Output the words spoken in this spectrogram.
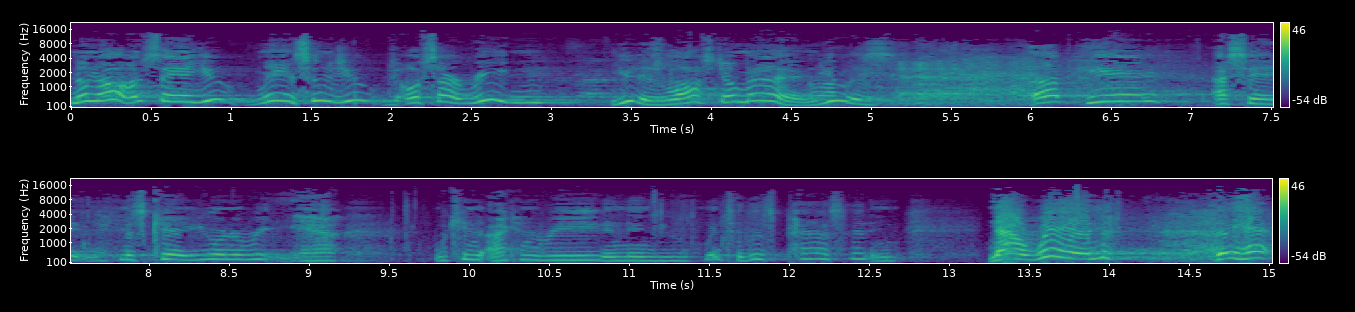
no, no, I'm saying you, man, as soon as you oh, start reading, you just lost your mind. You was up here. I said, Miss Carolyn, you want to read? Yeah, we can. I can read. And then you went to this passage. And now, when they had,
